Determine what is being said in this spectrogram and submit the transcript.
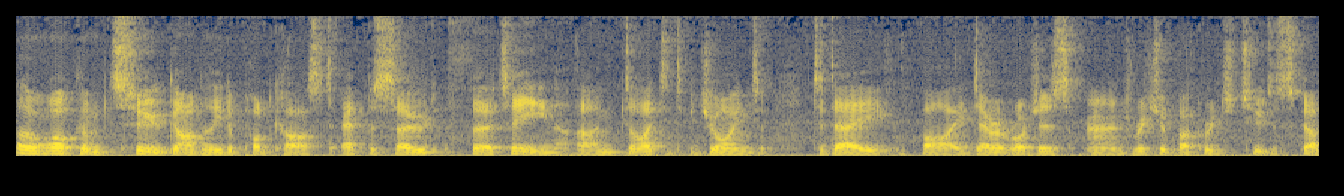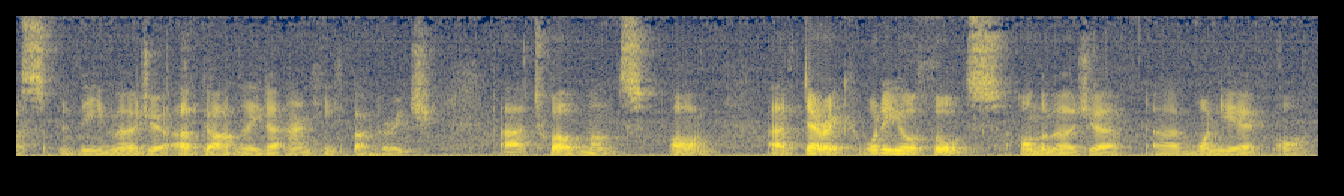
Hello and welcome to Gardner Leader Podcast episode 13. I'm delighted to be joined today by Derek Rodgers and Richard Buckeridge to discuss the merger of Gardner Leader and Heath Buckeridge uh, 12 months on. Uh, Derek, what are your thoughts on the merger uh, one year on?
